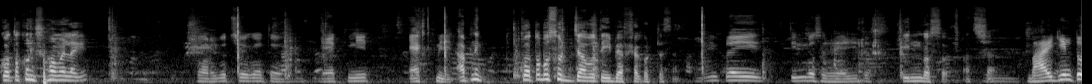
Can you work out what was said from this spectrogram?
কতক্ষণ সময় লাগে? সর্বোচ্চ কত? এক মিনিট। এক মিনিট। আপনি কত বছর যাবত এই ব্যবসা করতেছেন? আমি প্রায় তিন বছর হয়ে যেতেছে তিন বছর আচ্ছা। ভাই কিন্তু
